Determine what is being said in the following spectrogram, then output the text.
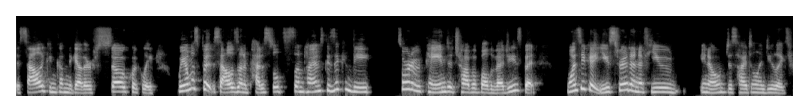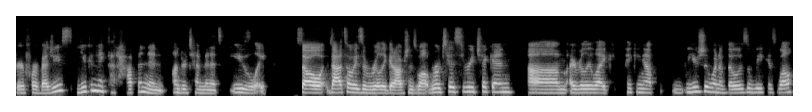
a salad can come together so quickly. We almost put salads on a pedestal sometimes because it can be sort of a pain to chop up all the veggies but once you get used to it and if you you know decide to only do like three or four veggies you can make that happen in under 10 minutes easily. So that's always a really good option as well. Rotisserie chicken um, i really like picking up usually one of those a week as well.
